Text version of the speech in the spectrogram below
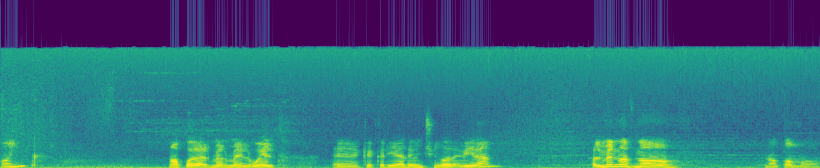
Oink. No puedo armarme el Welt eh, que quería de un chingo de vida. Al menos no, no como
